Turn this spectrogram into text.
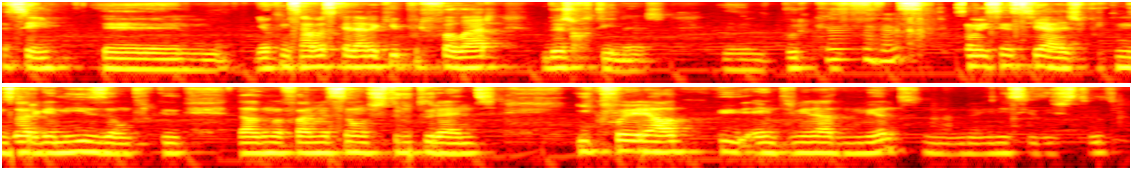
Sim, eu começava se calhar aqui por falar das rotinas, porque uhum. são essenciais, porque nos organizam, porque de alguma forma são estruturantes e que foi algo que em determinado momento, no início disto tudo,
